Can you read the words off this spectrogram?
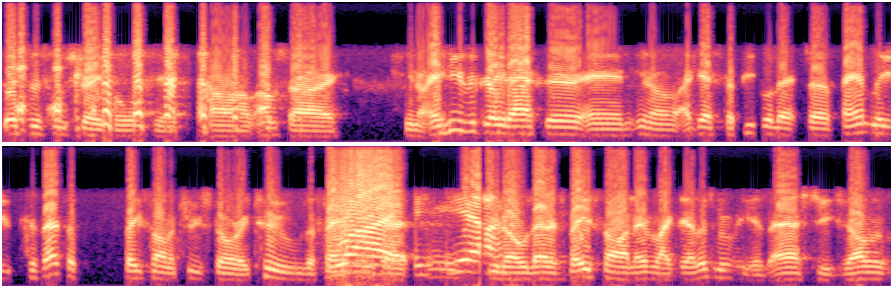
this is some straight bullshit. Um, I'm sorry, you know, and he's a great actor, and you know, I guess the people that the family because that's a based on a true story too. The family Right. that Yeah. you know that is based on. They're like, yeah, this movie is ass cheeks. Y'all are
